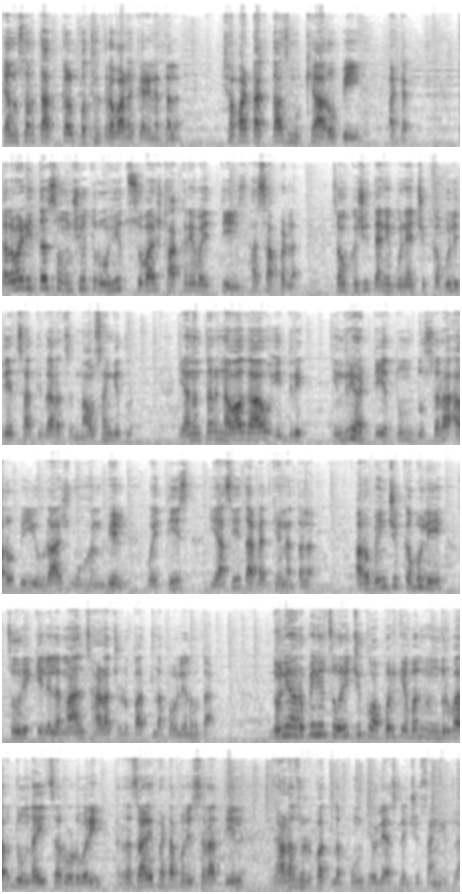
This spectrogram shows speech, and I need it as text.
त्यानुसार तात्काळ पथक रवाना करण्यात आलं. छापा टाकताच मुख्य आरोपी अटक. तलवाड इथं संशयित रोहित सुभाष ठाकरे वैतीस हा सापडला. चौकशी त्यांनी गुन्ह्याची कबुली देत साथीदाराचं नाव सांगितलं. यानंतर नवागाव इंद्री इंद्रीहट्टी येथून दुसरा आरोपी युवराज मोहन भिल वैतीस यासही ताब्यात घेण्यात आला. आरोपींची कबुली चोरी केलेला माल झाडाझुडपात लपवलेला होता. दोन्ही आरोपींनी चोरीची कॉपर केबल नंदुरबार दोंडाईचा रोडवरील रजाळे फाटा परिसरातील झाडाझुडपात लपवून ठेवले असल्याचे सांगितलं.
